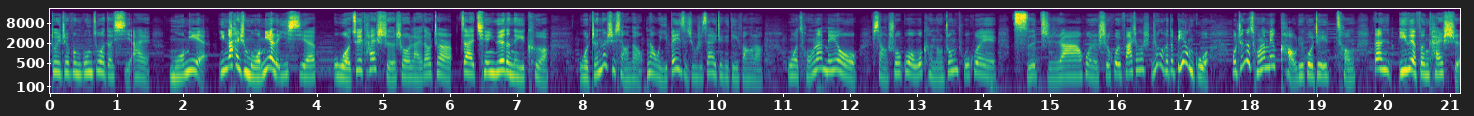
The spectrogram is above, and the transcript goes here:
对这份工作的喜爱磨灭，应该还是磨灭了一些。我最开始的时候来到这儿，在签约的那一刻。我真的是想到，那我一辈子就是在这个地方了。我从来没有想说过，我可能中途会辞职啊，或者是会发生任何的变故。我真的从来没有考虑过这一层。但一月份开始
